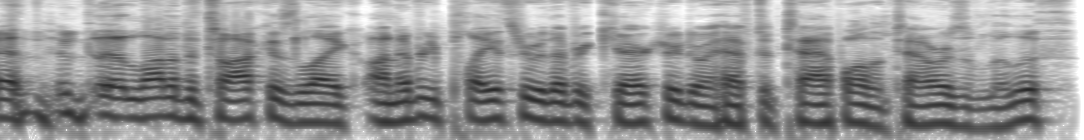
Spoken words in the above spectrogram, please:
and a lot of the talk is like on every playthrough with every character, do I have to tap all the towers of Lilith?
